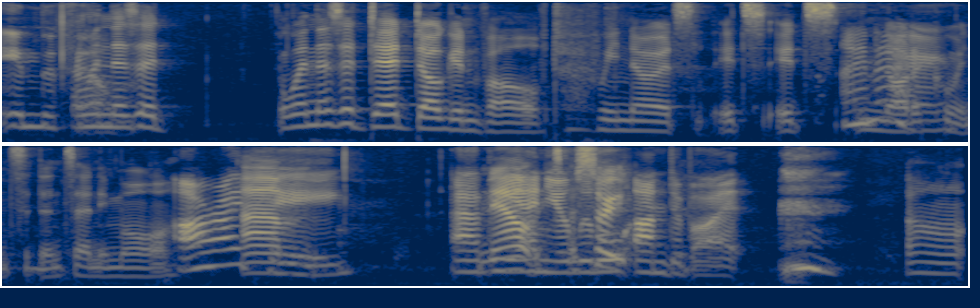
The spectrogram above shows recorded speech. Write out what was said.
in the film. When there's a when there's a dead dog involved, we know it's it's it's not a coincidence anymore. R.I.P. Abby now- and your so- little underbite. Oh,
